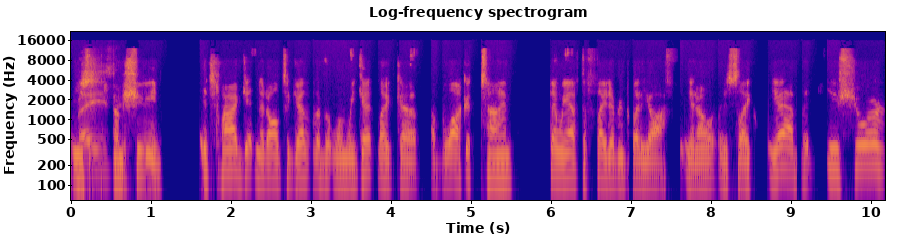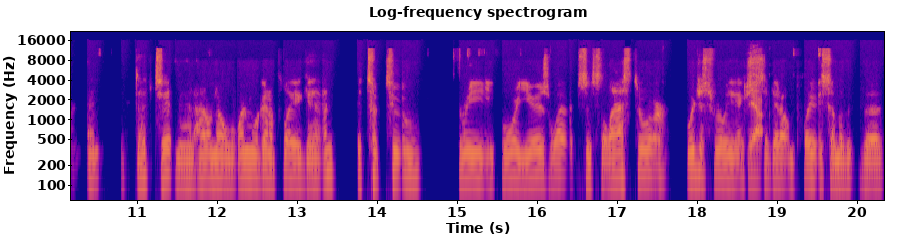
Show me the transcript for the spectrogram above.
he's Amazing. a machine. It's hard getting it all together, but when we get like a, a block of time, then we have to fight everybody off. You know, it's like, yeah, but you sure? And that's it, man. I don't know when we're going to play again. It took two, three, four years, what, since the last tour. We're just really anxious Yeah. to get out and play some of the, the,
